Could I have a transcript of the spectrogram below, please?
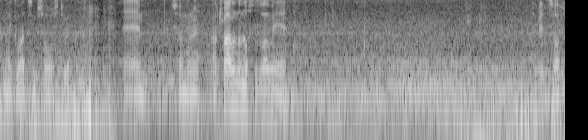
I might go add some sauce to it. Um, so I'm gonna, I'll try one of the mussels while we're here. It's a bit soft.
